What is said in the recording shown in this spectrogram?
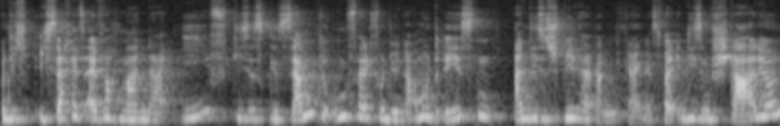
und ich, ich sage jetzt einfach mal naiv, dieses gesamte Umfeld von Dynamo Dresden an dieses Spiel herangegangen ist. Weil in diesem Stadion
